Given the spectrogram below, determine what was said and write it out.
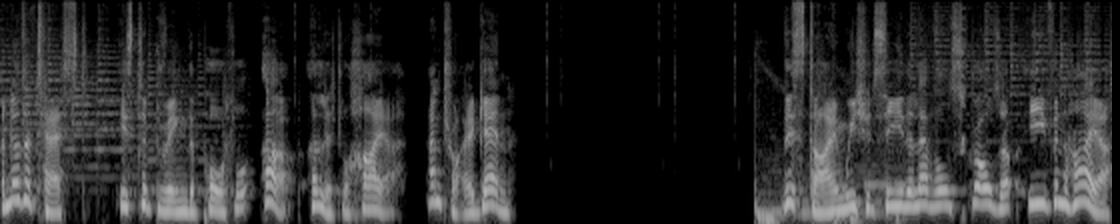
Another test is to bring the portal up a little higher, and try again. This time we should see the level scrolls up even higher,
